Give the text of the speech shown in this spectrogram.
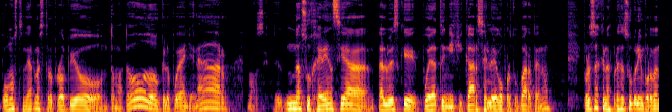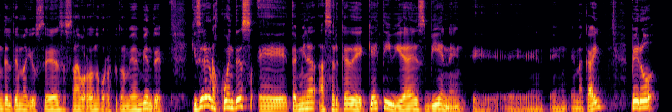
podemos tener nuestro propio tomatodo, que lo puedan llenar no sé, una sugerencia tal vez que pueda tecnificarse luego por tu parte, ¿no? Por eso es que nos parece súper importante el tema que ustedes están abordando con respecto al medio ambiente. Quisiera que nos cuentes eh, también acerca de qué actividades vienen eh, en, en, Macay, pero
